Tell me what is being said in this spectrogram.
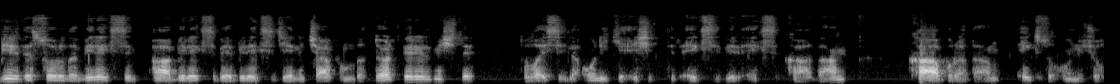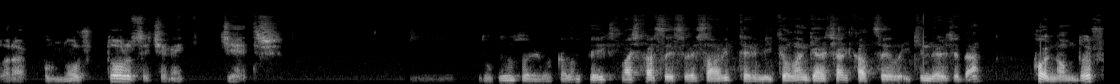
Bir de soruda 1 eksi a 1 eksi b 1 eksi c'nin çarpımında 4 verilmişti. Dolayısıyla 12 eşittir eksi 1 eksi k'dan. K buradan eksi 13 olarak bulunur. Doğru seçenek C'dir. 9. soruya bakalım. Px baş katsayısı ve sabit terimi 2 olan gerçel katsayılı ikinci dereceden polinomdur.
